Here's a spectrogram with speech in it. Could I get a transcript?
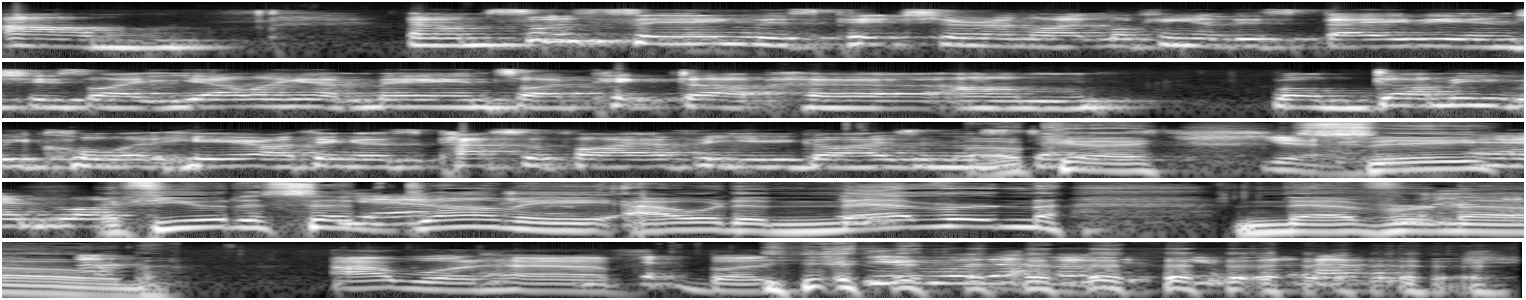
Um, and I'm sort of seeing this picture and like looking at this baby, and she's like yelling at me. And so I picked up her um, well, dummy, we call it here. I think it's pacifier for you guys in the okay. States. Okay. Yeah. See, like, if you would have said yeah. dummy, I would have never, never known. I would have, but you would have, you would have.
